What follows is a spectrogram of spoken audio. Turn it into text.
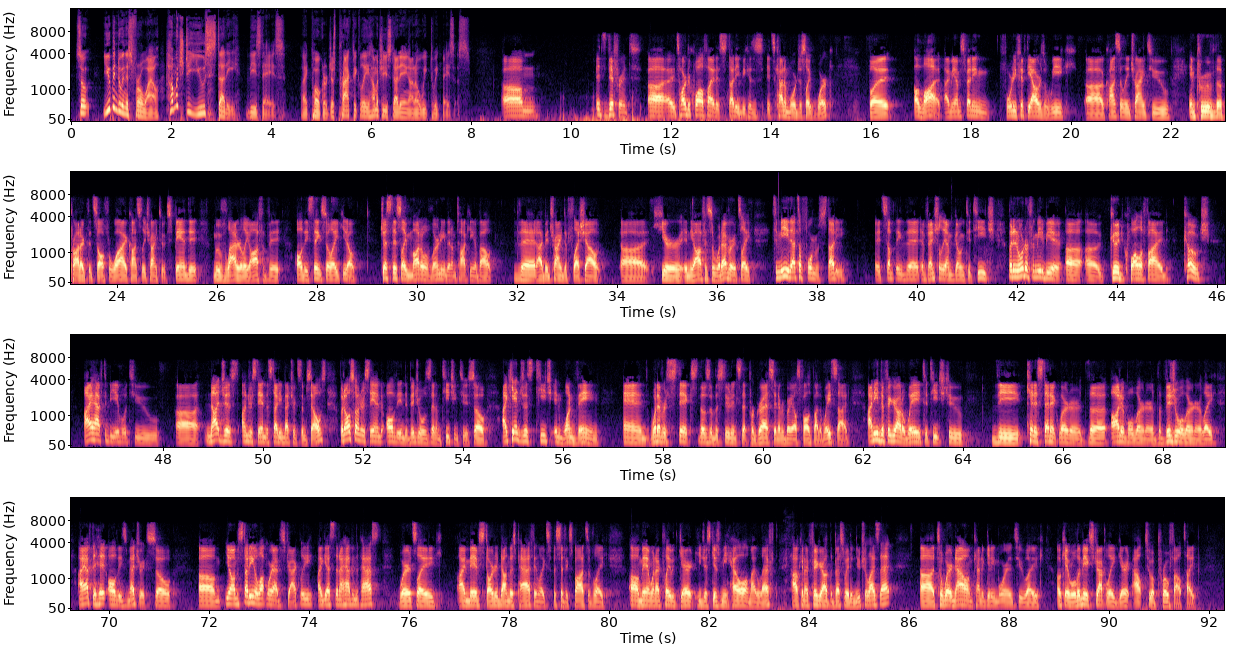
So you've been doing this for a while. How much do you study these days? Like poker, just practically, how much are you studying on a week to week basis? Um, it's different. Uh, it's hard to qualify it as study because it's kind of more just like work, but a lot. I mean, I'm spending 40, 50 hours a week, uh, constantly trying to improve the product itself for Why, constantly trying to expand it, move laterally off of it, all these things. So like, you know, just this like model of learning that I'm talking about that I've been trying to flesh out uh, here in the office or whatever. It's like to me that's a form of study. It's something that eventually I'm going to teach. But in order for me to be a, a, a good qualified coach, I have to be able to uh, not just understand the study metrics themselves, but also understand all of the individuals that I'm teaching to. So I can't just teach in one vein and whatever sticks, those are the students that progress and everybody else falls by the wayside. I need to figure out a way to teach to the kinesthetic learner, the audible learner, the visual learner. Like I have to hit all these metrics. So, um, you know, I'm studying a lot more abstractly, I guess, than I have in the past, where it's like I may have started down this path in like specific spots of like, oh man, when I play with Garrett, he just gives me hell on my left. How can I figure out the best way to neutralize that? Uh, to where now I'm kind of getting more into like, okay, well, let me extrapolate Garrett out to a profile type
